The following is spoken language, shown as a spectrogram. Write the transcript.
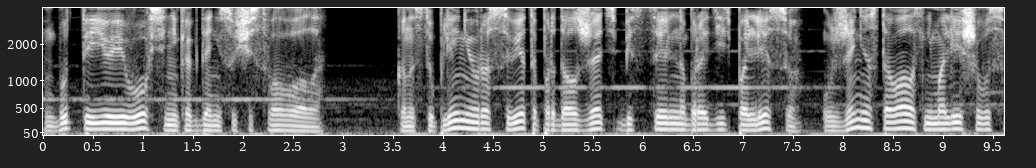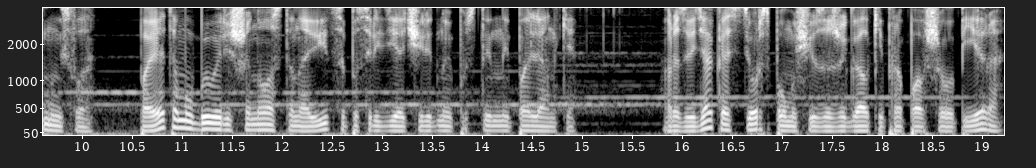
будто ее и вовсе никогда не существовало. К наступлению рассвета продолжать бесцельно бродить по лесу уже не оставалось ни малейшего смысла, поэтому было решено остановиться посреди очередной пустынной полянки. Разведя костер с помощью зажигалки пропавшего Пьера,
